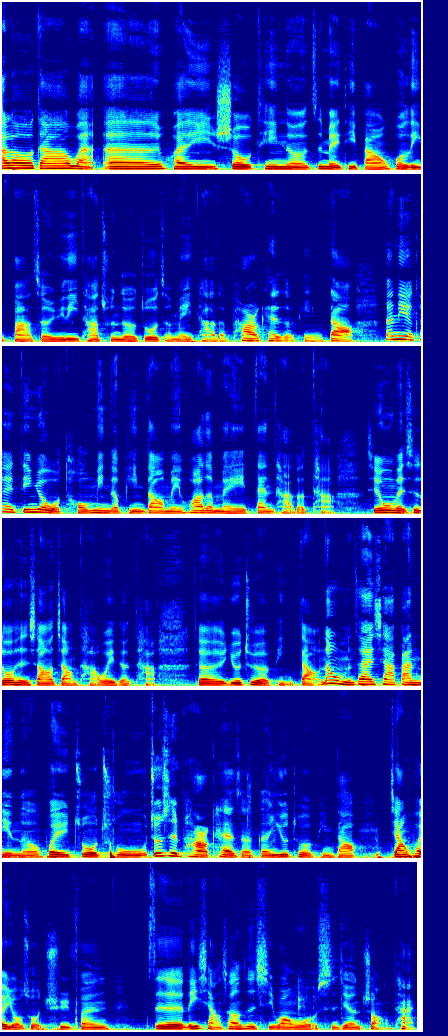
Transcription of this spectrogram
Hello，大家晚安，欢迎收听呢自媒体百万获利法则与利他存折作者 Meta 的 Podcast 频道。那你也可以订阅我同名的频道，梅花的梅，蛋塔的塔。其实我每次都很想要讲塔位的塔的 YouTube 频道。那我们在下半年呢会做出，就是 Podcast 跟 YouTube 频道将会有所区分。是理想上是希望我有时间的状态。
